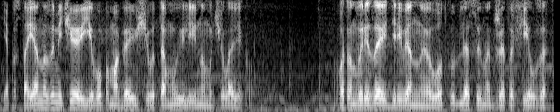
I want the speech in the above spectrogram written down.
Я постоянно замечаю его, помогающего тому или иному человеку. Вот он вырезает деревянную лодку для сына Джета Филза –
